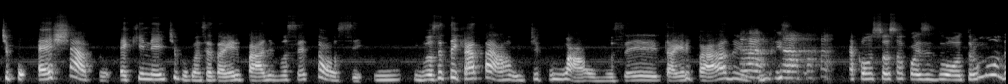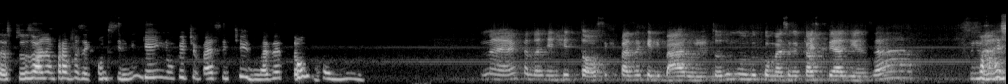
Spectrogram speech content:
tipo, é chato. É que nem, tipo, quando você tá gripado e você tosse. E, e você tem catarro. Tipo, uau, você tá gripado. E, é como se fosse uma coisa do outro mundo. As pessoas olham para você como se ninguém nunca tivesse tido, mas é tão comum. Né? Quando a gente tosse, que faz aquele barulho, todo mundo começa com aquelas piadinhas. Ah, mais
